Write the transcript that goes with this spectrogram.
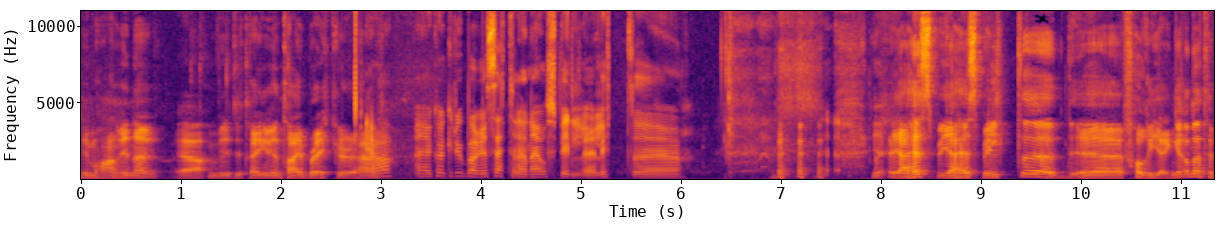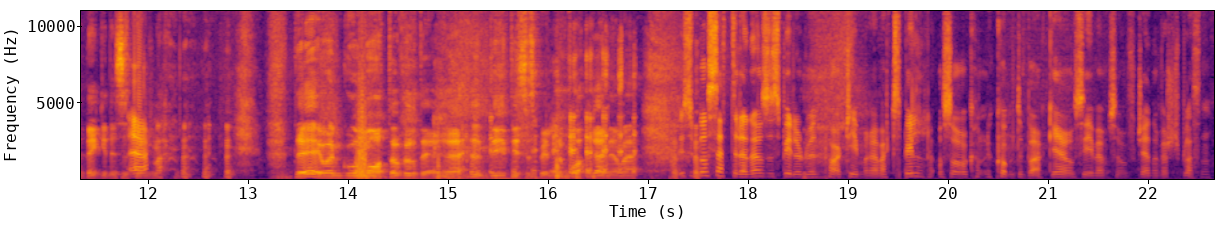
Vi må ha en vinner. ja. Vi trenger en tiebreaker her. Ja, eh, Kan ikke du bare sette deg ned og spille litt eh, Jeg, har, jeg har spilt eh, forgjengerne til begge disse Ja. spillene. Det er jo en god måte å vurdere de, disse spillene på, regner jeg med. Hvis du bare setter deg ned og så spiller du et par timer av hvert spill, og så kan du komme tilbake og si hvem som fortjener førsteplassen.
